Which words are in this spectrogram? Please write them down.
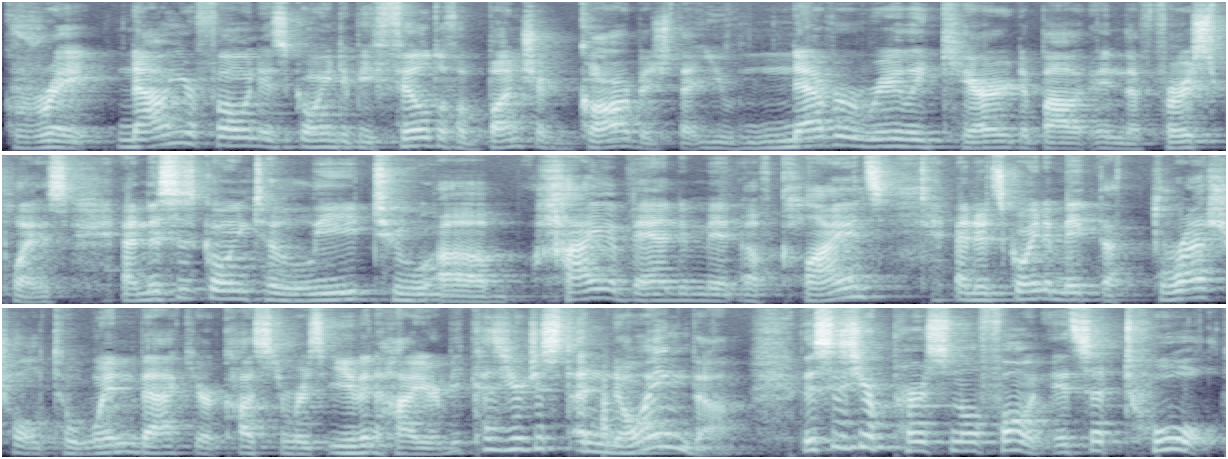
Great. Now your phone is going to be filled with a bunch of garbage that you've never really cared about in the first place. And this is going to lead to a high abandonment of clients and it's going to make the threshold to win back your customers even higher because you're just annoying them. This is your personal phone. It's a tool.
